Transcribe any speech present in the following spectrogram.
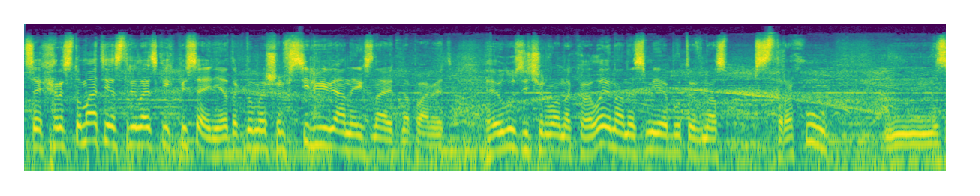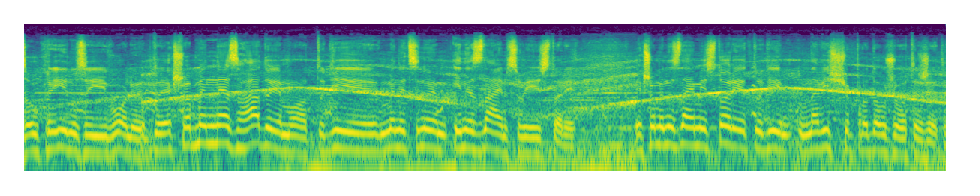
Це хрестоматія стрілецьких пісень. Я так думаю, що всі львів'яни їх знають на пам'ять. Геолузі червона калина не сміє бути в нас страху. За Україну, за її волю. Тобто, якщо ми не згадуємо, тоді ми не цінуємо і не знаємо своєї історії. Якщо ми не знаємо історії, тоді навіщо продовжувати жити?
